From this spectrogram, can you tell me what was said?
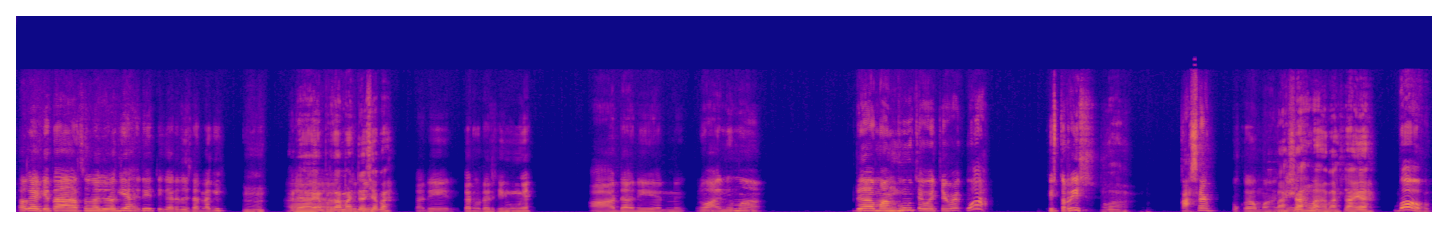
Oke, kita langsung lanjut lagi ya. Ini tiga rilisan lagi. Hmm, Ada Eh, yang pertama ada ini- siapa? tadi kan udah disinggung ya ada di wah ini mah dia manggung cewek-cewek wah histeris Wah, kasep pokoknya mah basah lah, basah ya. boh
